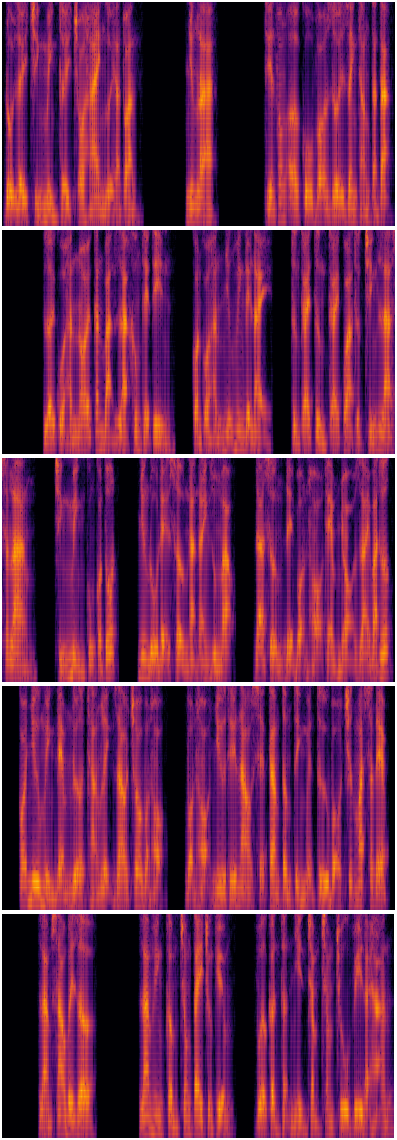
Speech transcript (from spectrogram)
đổi lấy chính mình thầy trò hai người an toàn. Nhưng là tiền phong ở cổ võ giới danh thắng tàn tạ. Lời của hắn nói căn bản là không thể tin, còn có hắn những huynh đệ này, từng cái từng cái quả thực chính là sát lang, chính mình cũng còn tốt, nhưng đồ đệ sở ngàn ảnh dung mạo, đã sớm để bọn họ thèm nhỏ dãi ba thước, coi như mình đem nửa tháng lệnh giao cho bọn họ bọn họ như thế nào sẽ cam tâm tình nguyện từ bỏ trước mắt sắc đẹp? Làm sao bây giờ? Lam hinh cầm trong tay trường kiếm, vừa cẩn thận nhìn chằm chằm chu vi đại hán,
